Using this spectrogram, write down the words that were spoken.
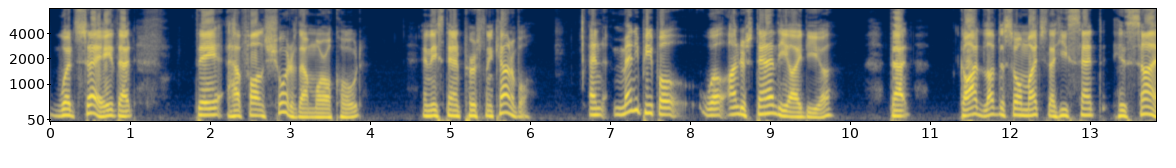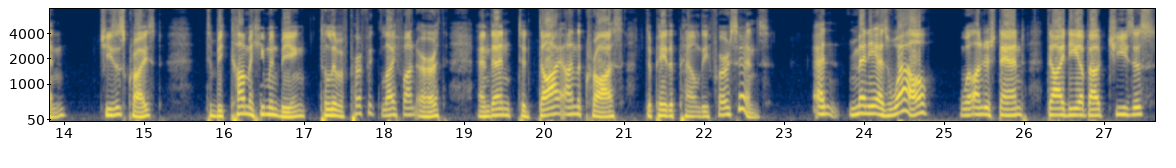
would say that they have fallen short of that moral code and they stand personally accountable. And many people will understand the idea that God loved us so much that he sent his son, Jesus Christ, to become a human being, to live a perfect life on earth, and then to die on the cross to pay the penalty for our sins. And many as well will understand the idea about Jesus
